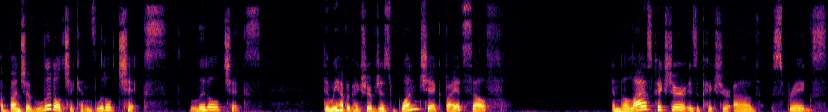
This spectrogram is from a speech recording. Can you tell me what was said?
a bunch of little chickens, little chicks, little chicks. Then we have a picture of just one chick by itself. And the last picture is a picture of sprigs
